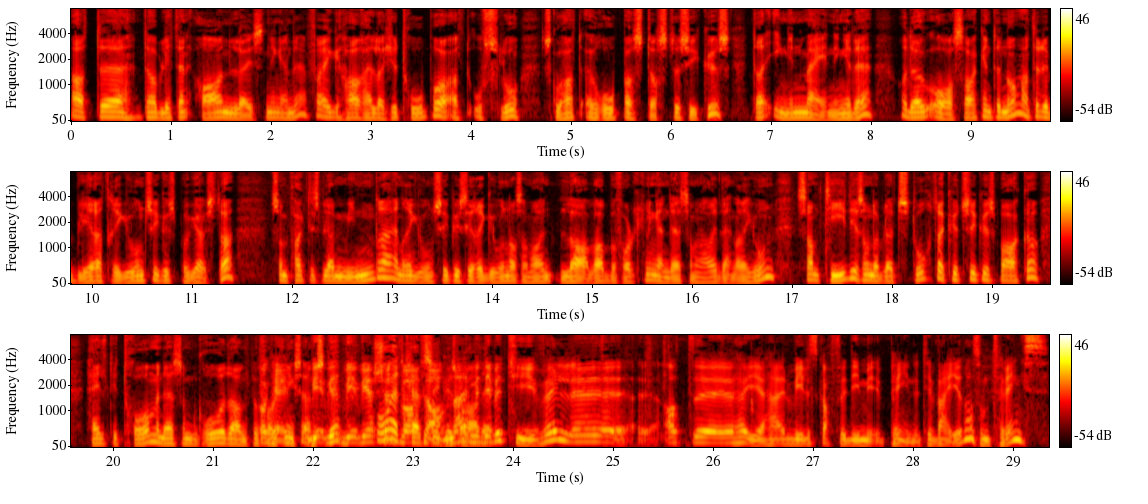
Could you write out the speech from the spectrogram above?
at eh, det har blitt en annen løsning enn det. For jeg har heller ikke tro på at Oslo skulle hatt Europas største sykehus. Det er ingen mening i det. Og det er årsaken til nå at det blir et regionsykehus på Gaustad som faktisk blir mindre enn regionsykehus i regioner som har en lavere befolkning enn det som man har i denne regionen. Samtidig som det blir et stort akuttsykehus på Aker, helt i tråd med det som Groruddalens befolknings okay. Vi, vi, vi, har skjønt hva planen er, men det betyr vel uh, at uh, Høie her vil skaffe de pengene til veie da, som trengs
